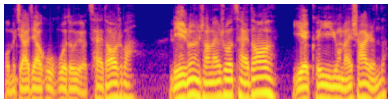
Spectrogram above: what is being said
我们家家户户都有菜刀，是吧？理论上来说，菜刀也可以用来杀人的，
